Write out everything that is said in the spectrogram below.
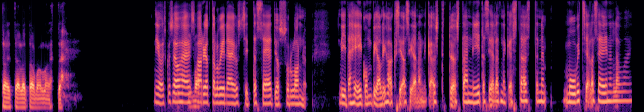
tai tällä tavalla, että niin olisiko se harjoitteluidea just sitten se, että jos sulla on niitä heikompia lihaksia siellä, niin käy sitten työstään niitä siellä, että ne kestää sitten ne muuvit siellä seinällä vai?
